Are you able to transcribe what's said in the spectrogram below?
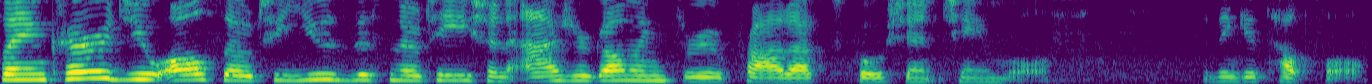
So I encourage you also to use this notation as you're going through product quotient chain rules. I think it's helpful.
